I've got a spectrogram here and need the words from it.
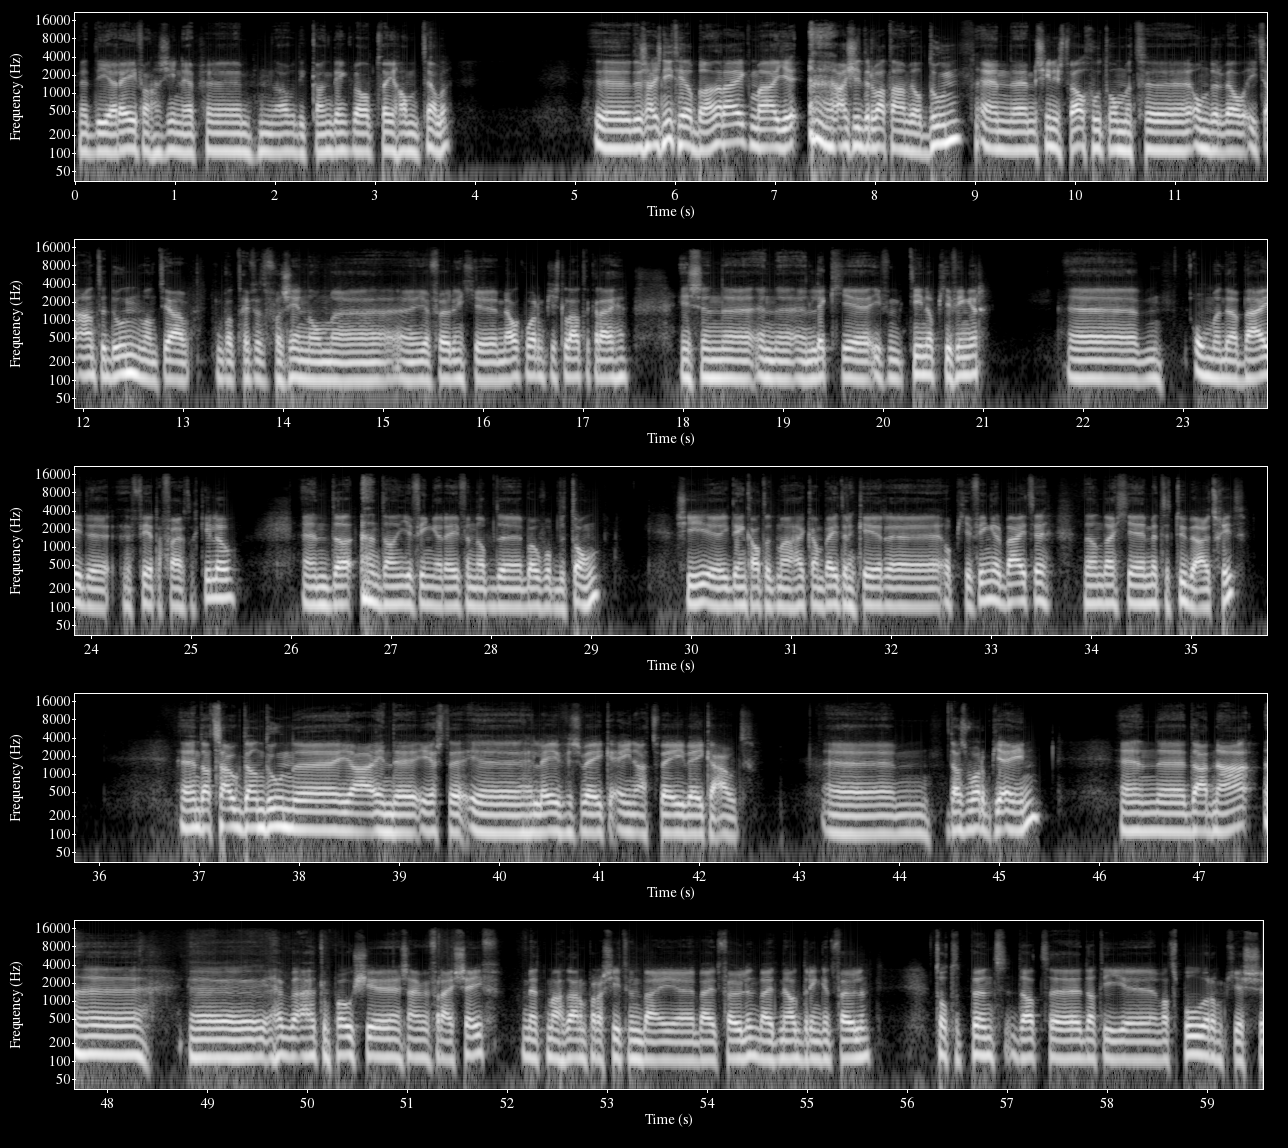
met diarree van gezien heb, nou, die kan ik denk wel op twee handen tellen. dus hij is niet heel belangrijk, maar je, als je er wat aan wilt doen, en misschien is het wel goed om, het, om er wel iets aan te doen, want ja, wat heeft het voor zin om je veulentje melkwormpjes te laten krijgen? Is een, eh, een, eh, een likje ivermectine op je vinger. Ehm, om en daarbij de 40, 50 kilo. En dan je vinger even op de, bovenop de tong. Zie, ik denk altijd maar, hij kan beter een keer op je vinger bijten dan dat je met de tube uitschiet. En dat zou ik dan doen ja, in de eerste levensweken 1 à 2 weken oud. Ehm, dat is wormpje 1. En uh, daarna uh, uh, hebben we eigenlijk een poosje, zijn we vrij safe met maagdarmparasieten bij, bij het veulen, bij het melkdrinkend veulen. Tot het punt dat, dat hij wat spoelwormpjes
